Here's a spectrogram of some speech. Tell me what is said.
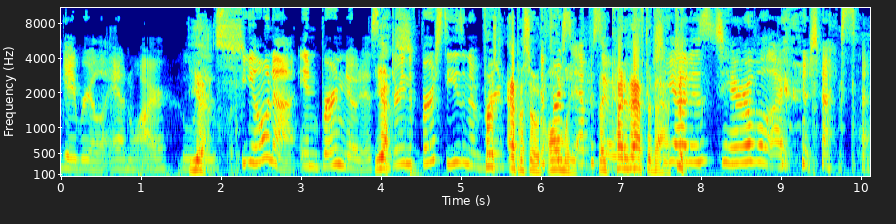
Gabrielle Anwar, who Yes. was Fiona in Burn Notice. And Yes. during the first season of First Burn, episode The first only. episode, they cut it after that. she had this terrible Irish accent.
